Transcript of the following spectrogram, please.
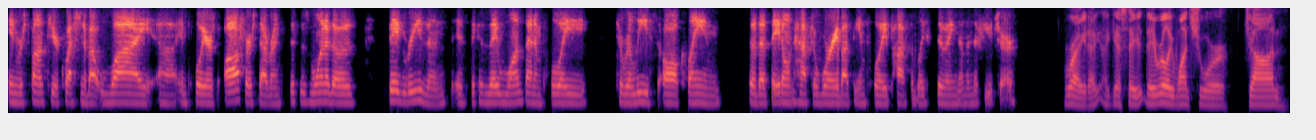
in response to your question about why uh, employers offer severance, this is one of those big reasons is because they want that employee to release all claims so that they don't have to worry about the employee possibly suing them in the future. Right. I, I guess they, they really want your John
